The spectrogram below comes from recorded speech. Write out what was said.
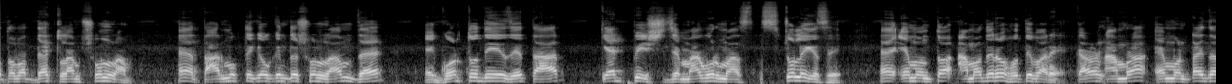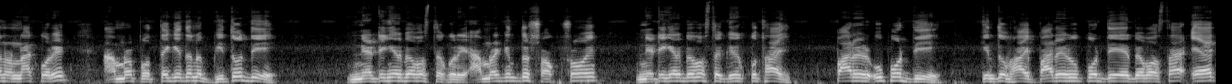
অথবা দেখলাম, শুনলাম। হ্যাঁ তার মুখ থেকেও কিন্তু শুনলাম যে গর্ত দিয়ে যে তার ক্যাটপিস যে মাগুর মাছ চলে গেছে হ্যাঁ এমন তো আমাদেরও হতে পারে। কারণ আমরা এমনটাই যেন না করে, আমরা প্রত্যেকে যেন ভিতর দিয়ে নেটিংয়ের ব্যবস্থা করি। আমরা কিন্তু সবসময় নেটিংয়ের ব্যবস্থা করি কোথায়? পাড়ের উপর দিয়ে। কিন্তু ভাই, পাড়ের উপর দিয়ে ব্যবস্থা এক,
